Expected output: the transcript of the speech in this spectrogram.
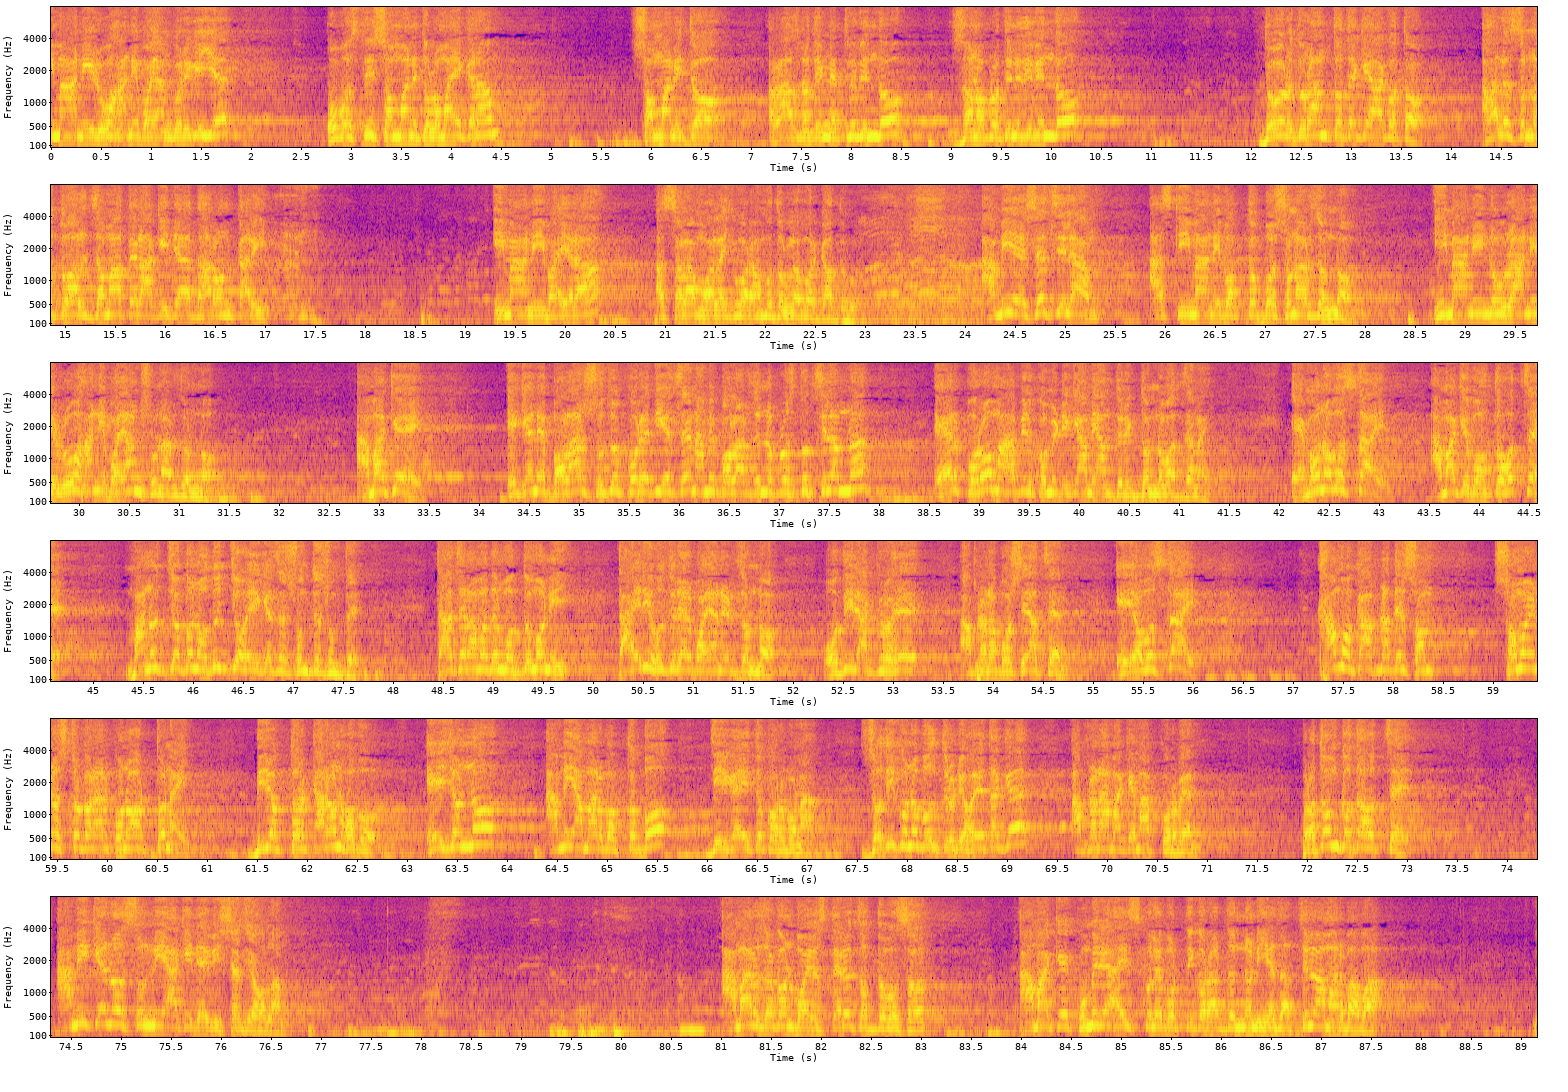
ইমানি রুহানি বয়ান করে গিয়ে উপস্থিত সম্মানিত লোমায় কেরাম, সম্মানিত রাজনৈতিক নেতৃবৃন্দ, জনপ্রতিনিধিবৃন্দ, দূর দূরান্ত থেকে আগত আলোচনতোয়াল জামাতের আকিদা ধারণকারী। ইমানি ভাইয়েরা, আসসালামু আলাইকুম রহমতুল্লাহ বরকাত আমি এসেছিলাম আজকে ইমানি বক্তব্য শোনার জন্য, ইমানি নুরানি রুহানি বয়ান শোনার জন্য। আমাকে এখানে বলার সুযোগ করে দিয়েছেন, আমি বলার জন্য প্রস্তুত ছিলাম না। এরপরও মাহবিল কমিটিকে আমি আন্তরিক ধন্যবাদ জানাই। এমন অবস্থায় আমাকে বলতে হচ্ছে, মানুষ যখন অধৈর্য হয়ে গেছে শুনতে শুনতে, তাছাড়া আমাদের মধ্যমণি তাহিরি হুজুরের বয়ানের জন্য অধীর আগ্রহে আপনারা বসে আছেন। এই অবস্থায় খামোকা আপনাদের সম- সময় নষ্ট করার কোনো অর্থ নাই। বিরক্তর কারণ হব। এই জন্য আমি আমার বক্তব্য দীর্ঘায়িত করব না। যদি কোনো ভুল ত্রুটি হয়ে থাকে, আপনারা আমাকে মাফ করবেন। প্রথম কথা হচ্ছে আমি কেন সুন্নি আকিদায় বিশ্বাসী হলাম? আমার যখন বয়স তেরো, চোদ্দ বছর, আমাকে কুমিরে হাই স্কুলে ভর্তি করার জন্য নিয়ে যাচ্ছিল আমার বাবা।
